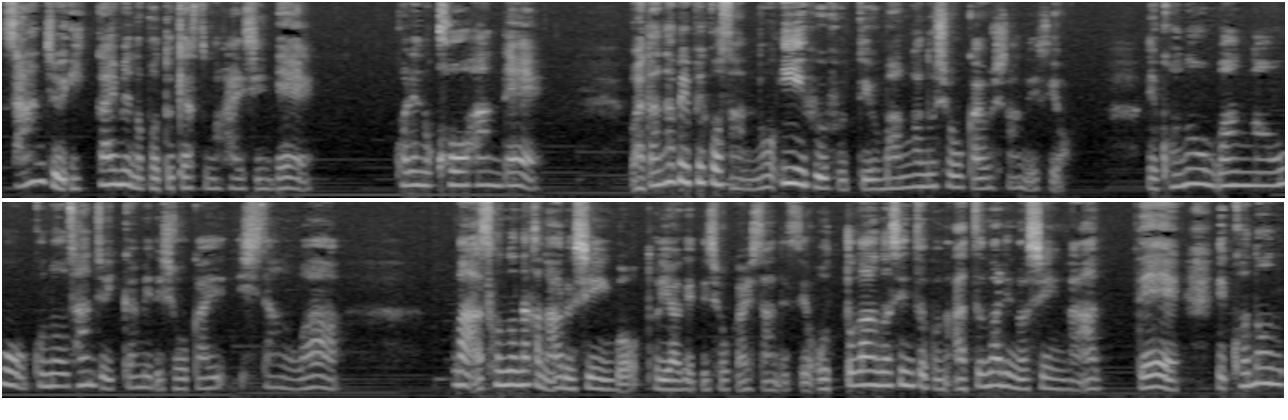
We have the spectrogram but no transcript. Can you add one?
31回目のポッドキャストの配信で、これの後半で、渡辺ペコさんのいい夫婦っていう漫画の紹介をしたんですよ。で、この漫画をこの31回目で紹介したのは、まあ、その中のあるシーンを取り上げて紹介したんですよ。夫側の親族の集まりのシーンがあって、でこの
